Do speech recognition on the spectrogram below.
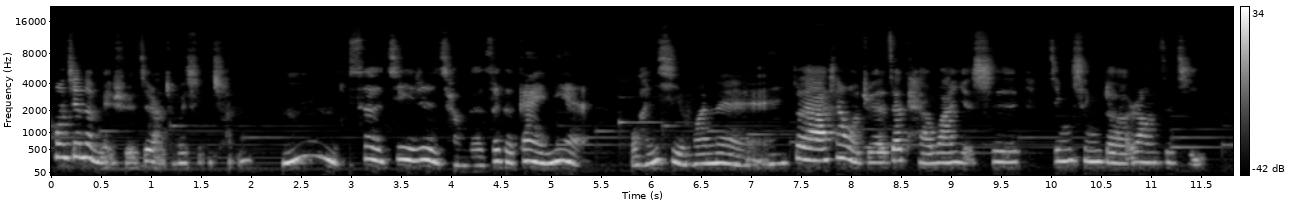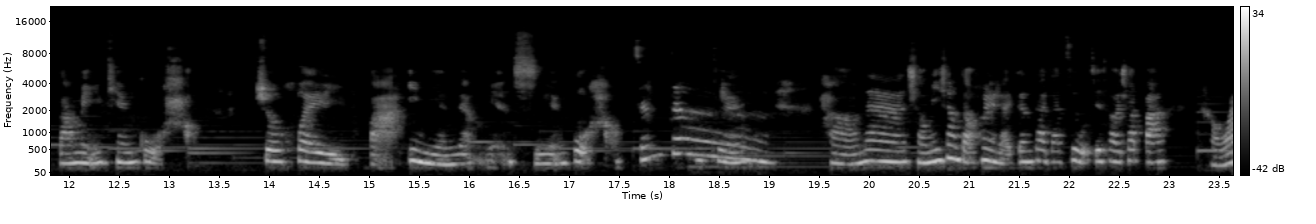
空间的美学自然就会形成。嗯，设计日常的这个概念，我很喜欢呢。对啊，像我觉得在台湾也是精心的让自己。把每一天过好，就会把一年、两年、十年过好。真的，对。好，那小咪向导，欢迎来跟大家自我介绍一下吧。好啊，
